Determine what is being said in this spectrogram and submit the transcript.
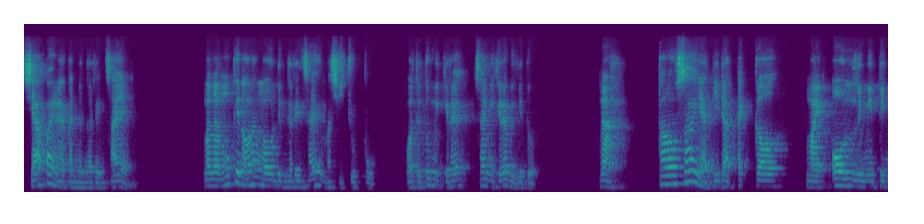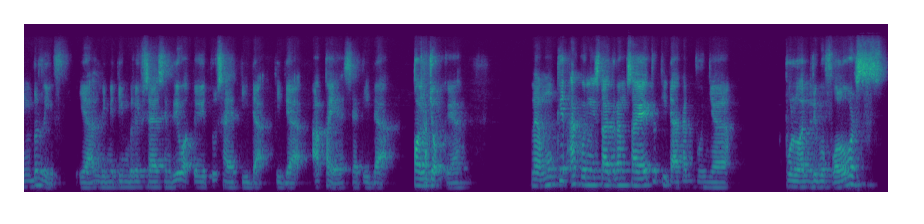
Siapa yang akan dengerin saya? Mana mungkin orang mau dengerin saya masih cupu waktu itu mikirnya saya mikirnya begitu nah kalau saya tidak tackle my own limiting belief ya limiting belief saya sendiri waktu itu saya tidak tidak apa ya saya tidak tonjok ya nah mungkin akun Instagram saya itu tidak akan punya puluhan ribu followers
